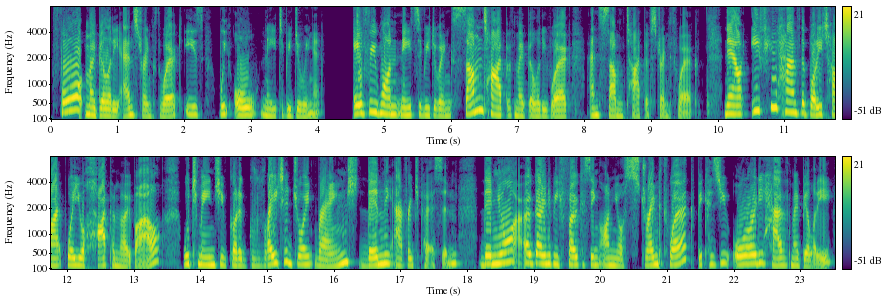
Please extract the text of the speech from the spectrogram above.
for mobility and strength work is we all need to be doing it. Everyone needs to be doing some type of mobility work and some type of strength work. Now, if you have the body type where you're hypermobile, which means you've got a greater joint range than the average person, then you're going to be focusing on your strength work because you already have mobility.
